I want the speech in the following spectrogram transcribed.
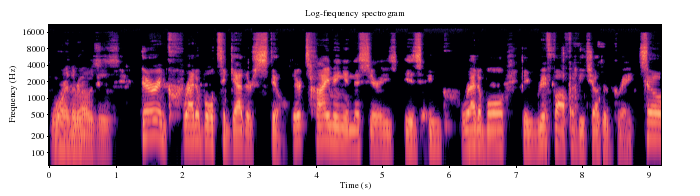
War of the Roses. They're incredible together still. Their timing in this series is incredible. They riff off of each other great. So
